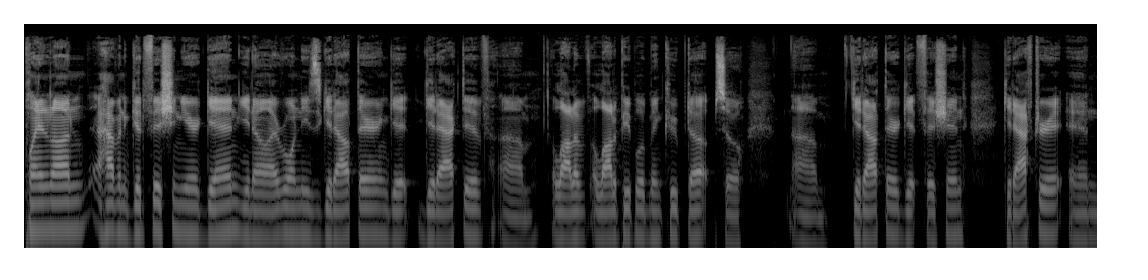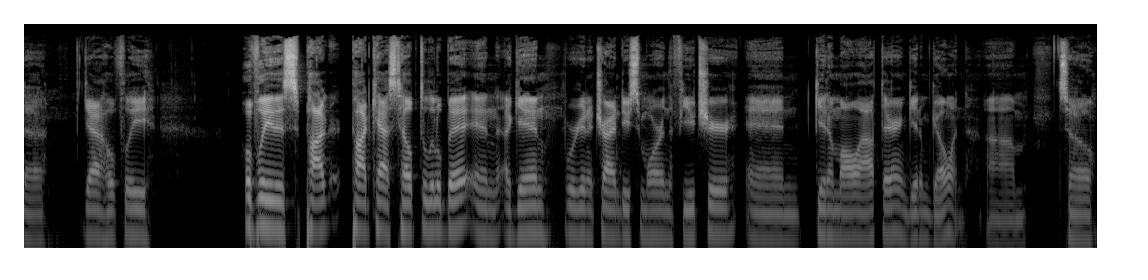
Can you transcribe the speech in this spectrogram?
planning on having a good fishing year again. You know, everyone needs to get out there and get get active. Um, a lot of a lot of people have been cooped up, so um, get out there, get fishing, get after it, and uh, yeah, hopefully. Hopefully this pod, podcast helped a little bit, and again, we're gonna try and do some more in the future and get them all out there and get them going. So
